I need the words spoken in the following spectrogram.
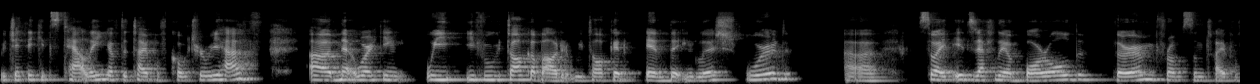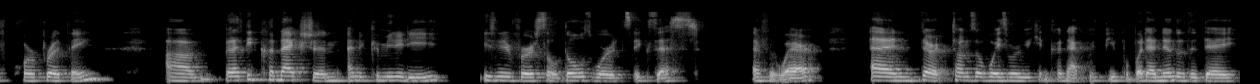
which I think it's telling of the type of culture we have. Uh, networking, we if we talk about it, we talk it in the English word. Uh, so it's definitely a borrowed term from some type of corporate thing. Um, but I think connection and community is universal. Those words exist everywhere. And there are tons of ways where we can connect with people. But at the end of the day,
